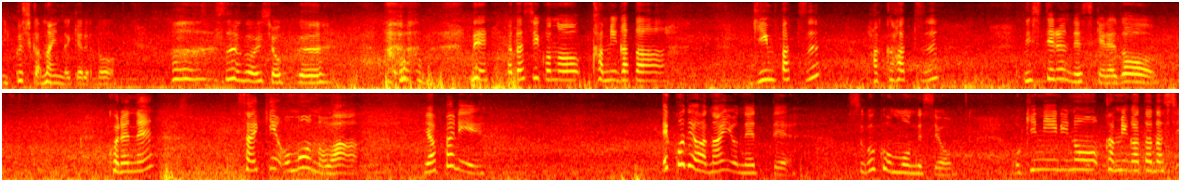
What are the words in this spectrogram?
行くしかないんだけれど。あすごいショック。で私この髪型銀髪白髪にしてるんですけれどこれね最近思うのはやっぱりエコではないよねってすごく思うんですよ。お気に入りの髪型だし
